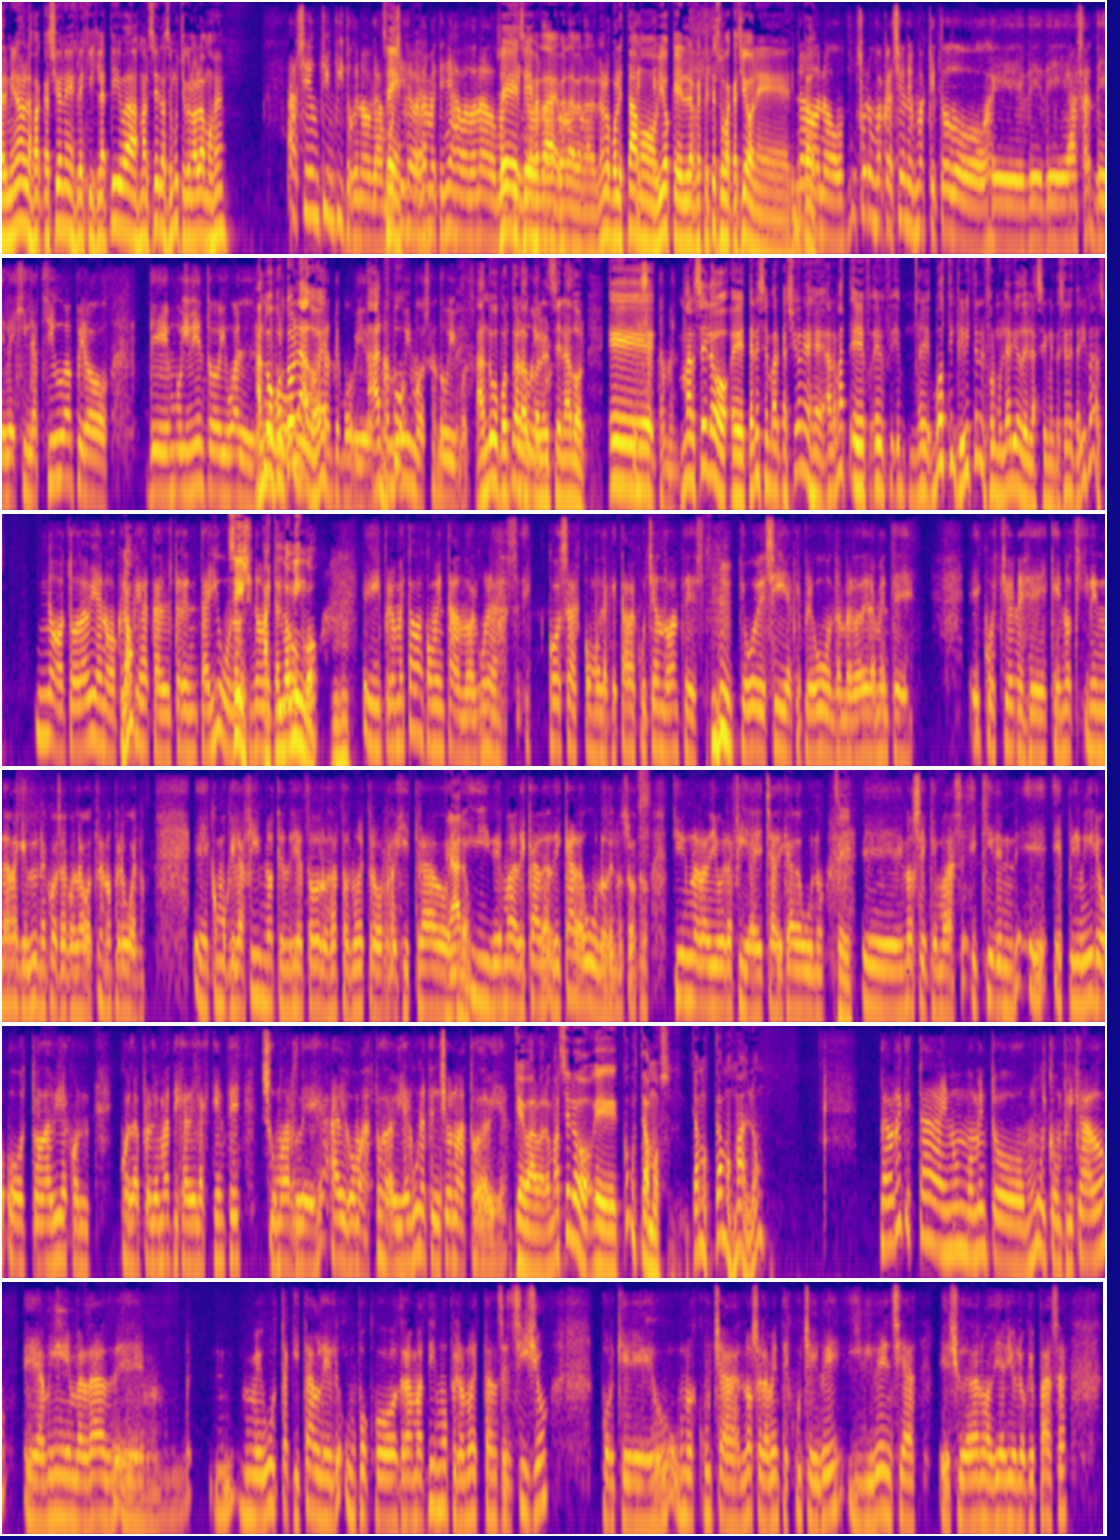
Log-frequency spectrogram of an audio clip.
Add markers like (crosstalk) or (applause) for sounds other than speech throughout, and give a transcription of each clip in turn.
Terminaron las vacaciones legislativas, Marcelo, hace mucho que no hablamos, ¿eh? Hace un tiempito que no hablamos, sí, la verdad me tenías abandonado. sí, sí, es verdad, es verdad, es verdad. No lo molestamos, (laughs) vio que le respeté sus vacaciones, diputado. No, no, fueron vacaciones más que todo eh, de, de, de legislativa, pero de movimiento igual. Anduvo por todos lados, ¿eh? Movido. anduvimos, anduvimos. Anduvo por todos lados con el senador. Eh, Exactamente. Marcelo, eh, ¿tenés embarcaciones? Eh, ¿Armaste, ¿Vos te inscribiste en el formulario de la segmentación de tarifas? No, todavía no. Creo que es hasta el 31, si no me hasta el domingo. pero me estaban comentando algunas cosas como la que estaba escuchando antes, (laughs) que vos decías, que preguntan verdaderamente eh, cuestiones de que no tienen nada que ver una cosa con la otra, ¿no? Pero bueno, eh, como que la FIB no tendría todos los datos nuestros registrados y, demás de cada de cada uno de nosotros. Tienen una radiografía hecha de cada uno. Eh, no sé qué más quieren exprimir o, todavía con con la problemática de la gente sumarle algo más todavía, alguna atención más todavía. Qué bárbaro. Marcelo, ¿cómo estamos? Estamos estamos mal, ¿no? La verdad que está en un momento muy complicado. Eh, a mí, en verdad, eh, me gusta quitarle un poco dramatismo, pero no es tan sencillo porque uno escucha, no solamente escucha y ve y vivencia el ciudadano a diario lo que pasa,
